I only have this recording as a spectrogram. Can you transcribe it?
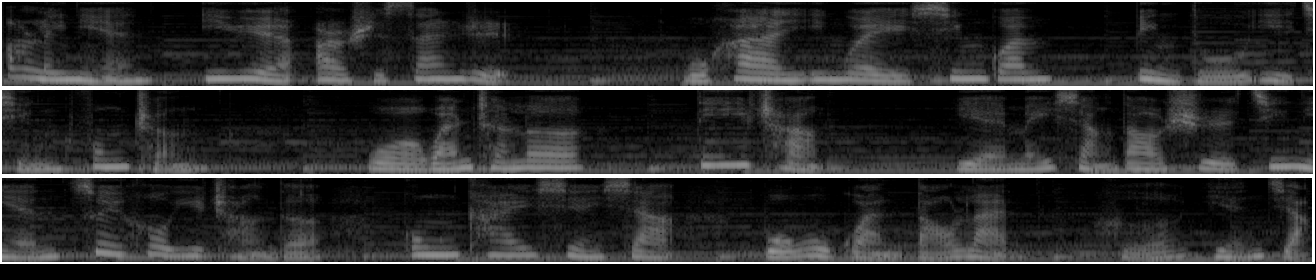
二零年一月二十三日，武汉因为新冠病毒疫情封城。我完成了第一场，也没想到是今年最后一场的公开线下博物馆导览和演讲。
